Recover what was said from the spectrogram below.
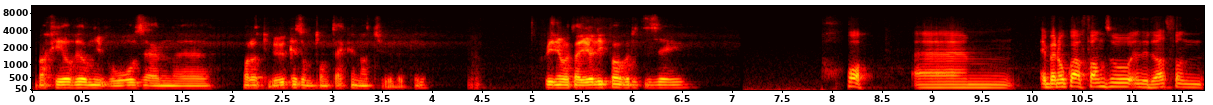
Met heel veel niveaus. En eh wat het leuk is om te ontdekken natuurlijk. Hè. Ik weet niet wat dat jullie favorieten zijn. Goh. ehm, ik ben ook wel fan zo, inderdaad, van,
